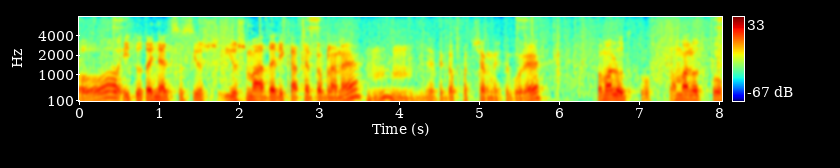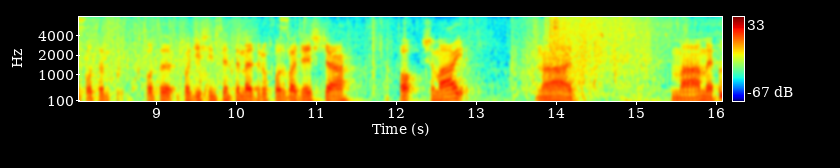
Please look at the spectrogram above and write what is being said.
o, i tutaj Nexus już, już ma delikatne problemy. Hmm, żeby go podciągnąć do góry. Pomalutku, pomalutku, po, cent, po, po 10 cm, po 20. O, trzymaj. Nice. Mamy.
